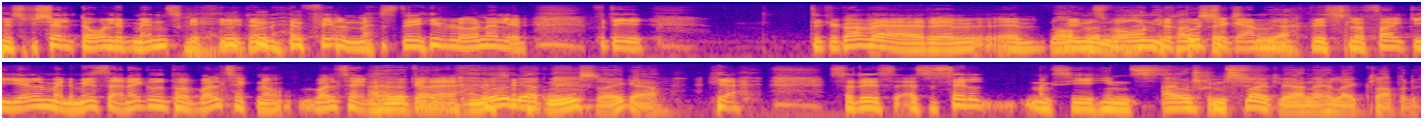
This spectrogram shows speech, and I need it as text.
et specielt dårligt menneske i den her film. Altså, det er helt vildt underligt, fordi det kan godt være, at uh, Nå, Vince. Vaughn, der butcher gerne ja. vil slå folk ihjel, men det mindste er han ikke ude på voldtægt nogen. Voldtage Ja, han er det der, noget nær den eneste, der ikke er. ja, så det er altså selv, man kan sige, hendes... Ej, undskyld, sløjtlæreren er heller ikke klar på det.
